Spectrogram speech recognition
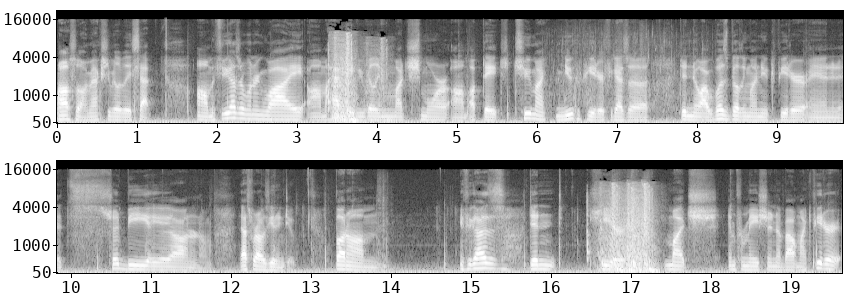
Also, I'm actually really, really sad. Um, if you guys are wondering why um, I haven't gave you really much more um, update to my new computer, if you guys uh, didn't know I was building my new computer, and it should be, uh, I don't know, that's what I was getting to. But, um, if you guys didn't hear much information about my computer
